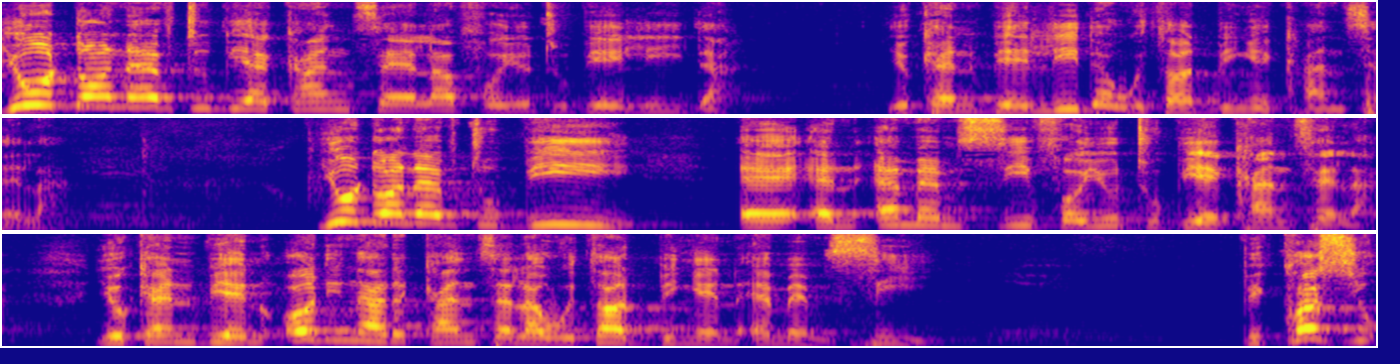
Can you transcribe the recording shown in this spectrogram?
You don't have to be a counselor for you to be a leader. You can be a leader without being a counselor. You don't have to be a- an MMC for you to be a counselor. You can be an ordinary counselor without being an MMC. Because you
